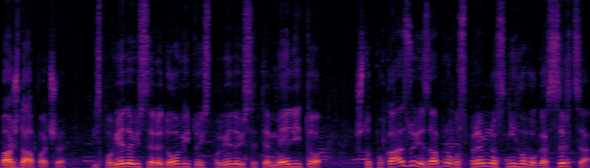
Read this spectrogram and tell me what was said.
Baš dapače. Ispovjedaju se redovito, ispovjedaju se temeljito, što pokazuje zapravo spremnost njihovoga srca.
